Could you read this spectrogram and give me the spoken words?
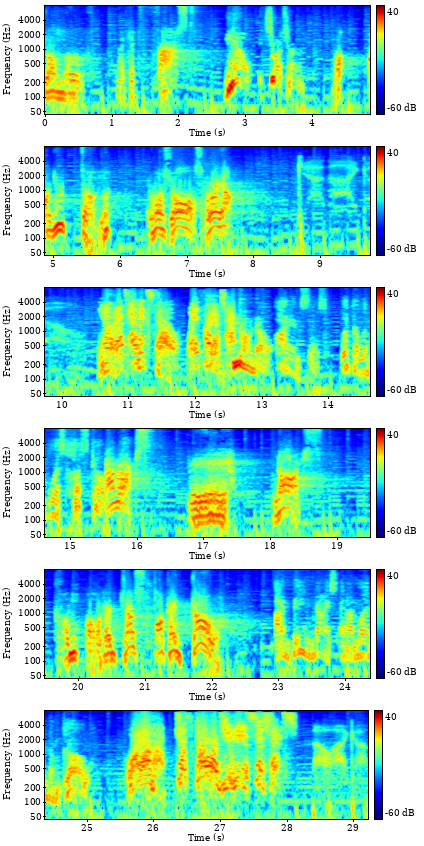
your move. Make it fast. no, it's your turn. What? Are you dumb? It was yours. Hurry up. Can I go? No, let MX go. Wait for your turn. No, no, I insist. Let the limpless husk go. Mamax. Be nice. Come on and just fucking go. I'm being nice and I'm letting them go. Whatever. Just go or do you need assistance? No, I got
